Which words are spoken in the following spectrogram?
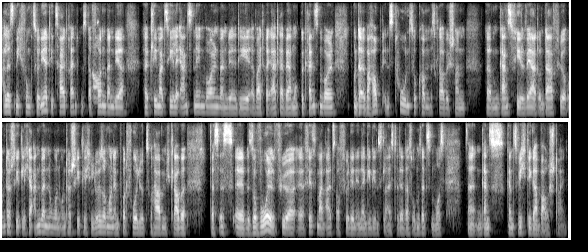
alles nicht funktioniert. Die Zeit rennt uns davon, wenn wir äh, Klimaziele ernst nehmen wollen, wenn wir die weitere Erderwärmung begrenzen wollen. Und da überhaupt ins Tun zu kommen, ist, glaube ich, schon ähm, ganz viel wert. Und dafür unterschiedliche Anwendungen, unterschiedliche Lösungen im Portfolio zu haben, ich glaube, das ist äh, sowohl für äh, FISMAN als auch für den Energiedienstleister, der das umsetzen muss, äh, ein ganz, ganz wichtiger Baustein.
